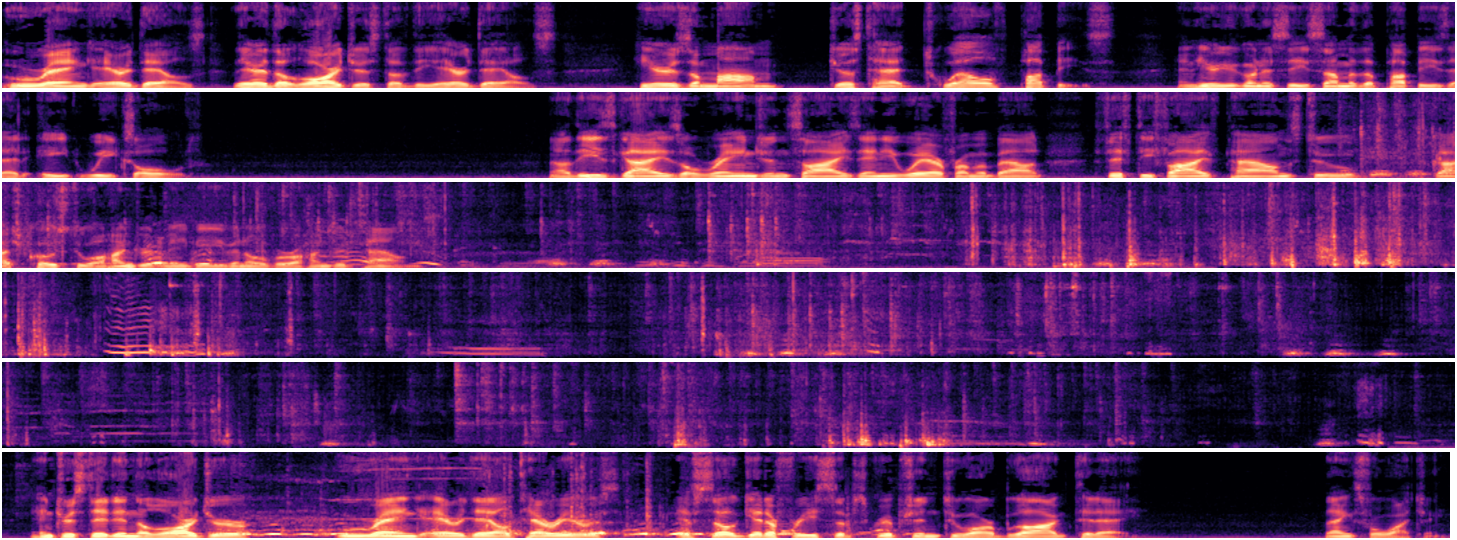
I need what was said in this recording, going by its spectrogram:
Oorang Airedales. They're the largest of the Airedales. Here's a mom, just had 12 puppies. And here you're going to see some of the puppies at 8 weeks old. Now these guys will range in size anywhere from about 55 pounds to, gosh, close to 100, maybe even over 100 pounds. Interested in the larger Oorang Airedale Terriers? If so, get a free subscription to our blog today. Thanks for watching.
